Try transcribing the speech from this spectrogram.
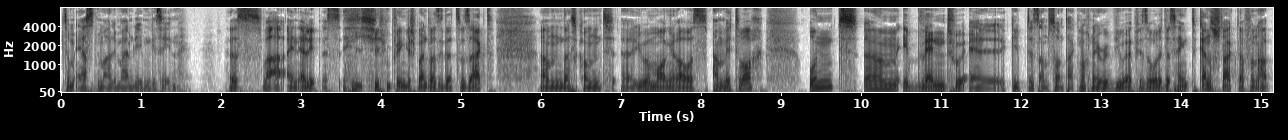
zum ersten Mal in meinem Leben gesehen. Das war ein Erlebnis. Ich bin gespannt, was sie dazu sagt. Ähm, das kommt äh, übermorgen raus am Mittwoch. Und ähm, eventuell gibt es am Sonntag noch eine Review-Episode. Das hängt ganz stark davon ab,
